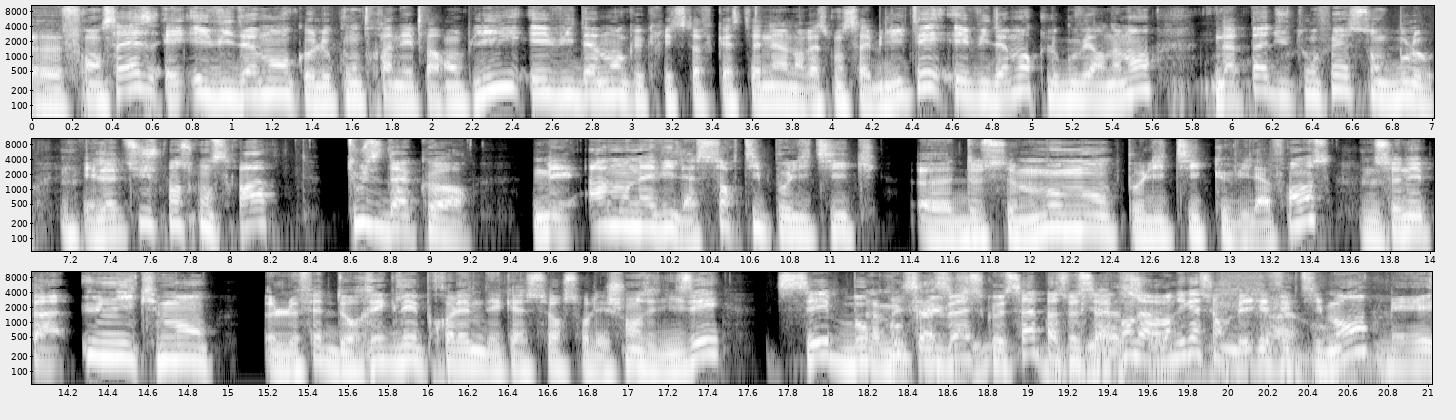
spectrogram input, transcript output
euh, française. Et évidemment que le contrat n'est pas rempli, évidemment que Christophe Castaner a une responsabilité, évidemment que le gouvernement n'a pas du tout fait son boulot. Et là-dessus, je pense qu'on sera tous d'accord. Mais à mon avis, la sortie politique euh, de ce moment politique que vit la France, ce n'est pas uniquement le fait de régler le problème des casseurs sur les Champs-Élysées, c'est beaucoup ça, plus vaste que ça parce que ça répond à la revendication. Mais effectivement, Mais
